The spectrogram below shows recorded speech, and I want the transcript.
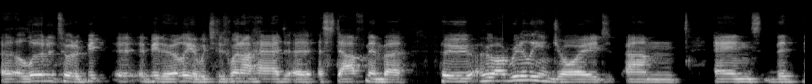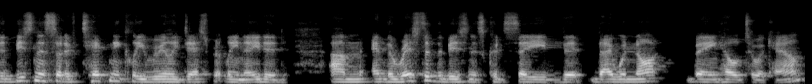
alluded to it a bit a, bit earlier, which is when I had a, a staff member who who I really enjoyed. Um, and the, the business sort of technically really desperately needed. Um, and the rest of the business could see that they were not being held to account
